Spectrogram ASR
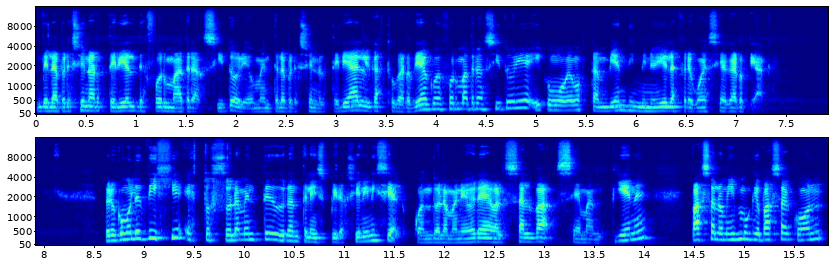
de la presión arterial de forma transitoria. Aumenta la presión arterial, el gasto cardíaco de forma transitoria y como vemos también disminuye la frecuencia cardíaca. Pero como les dije, esto es solamente durante la inspiración inicial. Cuando la maniobra de Valsalva se mantiene, pasa lo mismo que pasa con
